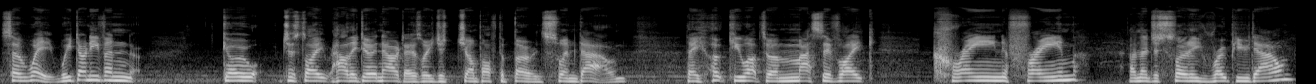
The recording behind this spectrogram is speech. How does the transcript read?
So wait, we don't even go just like how they do it nowadays where you just jump off the boat and swim down. They hook you up to a massive like crane frame and then just slowly rope you down.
